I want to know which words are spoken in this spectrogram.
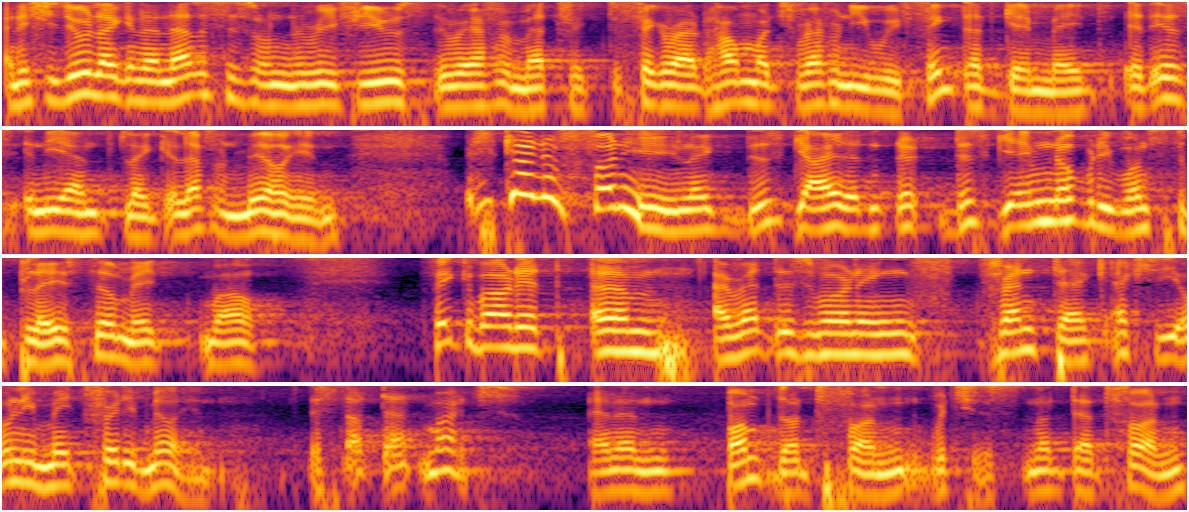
And if you do like an analysis on the reviews, we have a metric to figure out how much revenue we think that game made. It is in the end like 11 million. It's kind of funny. Like this guy, that, this game nobody wants to play, still made. Well, think about it. Um, I read this morning, Friendtech actually only made 30 million. It's not that much. And then Pump.fun, which is not that fun,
